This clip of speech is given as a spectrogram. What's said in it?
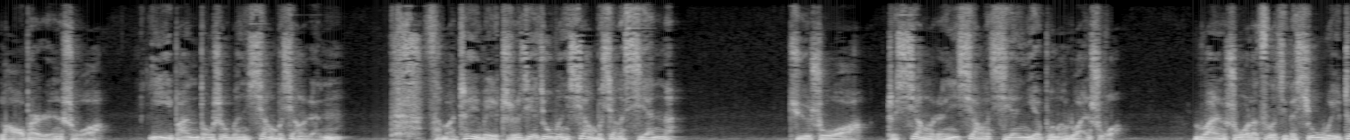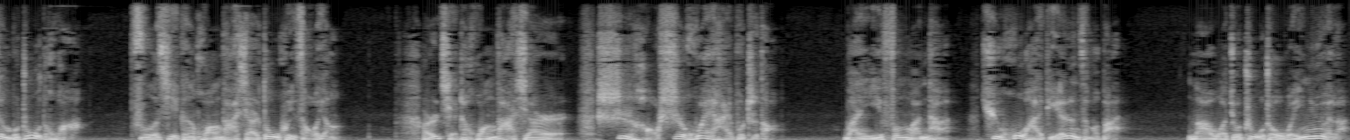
老辈人说，一般都是问像不像人，怎么这位直接就问像不像仙呢？据说这像人像仙也不能乱说，乱说了自己的修为镇不住的话，自己跟黄大仙都会遭殃。而且这黄大仙儿是好是坏还不知道，万一封完他去祸害别人怎么办？那我就助纣为虐了。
